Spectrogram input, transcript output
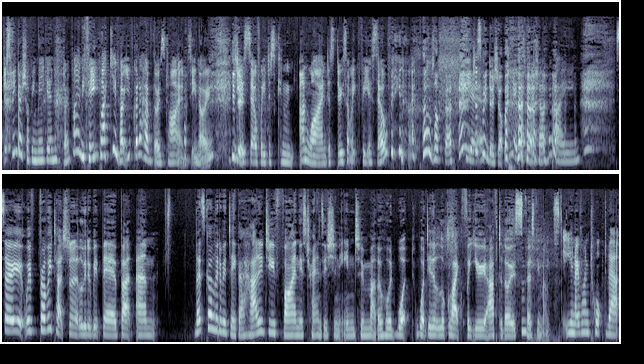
Just window shopping, Megan. Don't buy anything. Like, you know, you've got to have those times, you know, to do. yourself where you just can unwind, just do something for yourself, you know. I love that. Yeah. Just window shop. Yeah, just window shop, no buying. So we've probably touched on it a little bit there, but um, let's go a little bit deeper. How did you find this transition into motherhood? What what did it look like for you after those first few months? you know, everyone talked about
